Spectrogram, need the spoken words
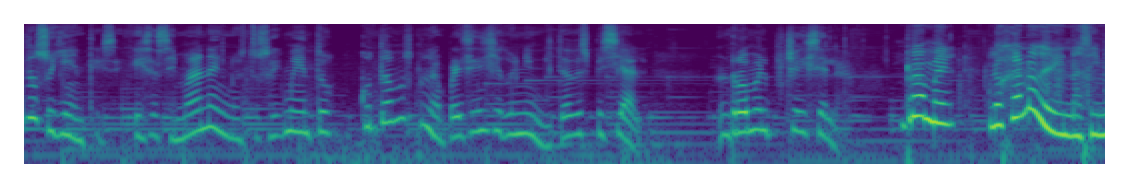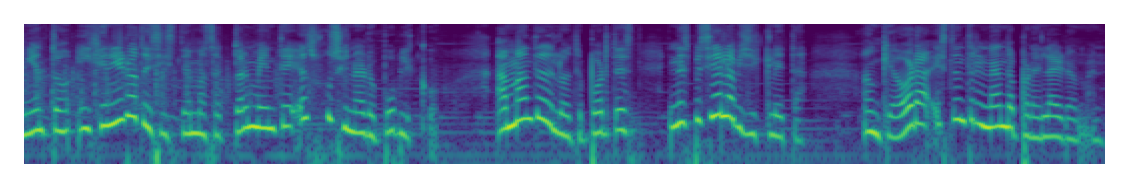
Queridos oyentes, esta semana en nuestro segmento contamos con la presencia de un invitado especial, Rommel Puchaisela. Rommel, lojano de nacimiento, ingeniero de sistemas actualmente, es funcionario público, amante de los deportes, en especial la bicicleta, aunque ahora está entrenando para el Ironman.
